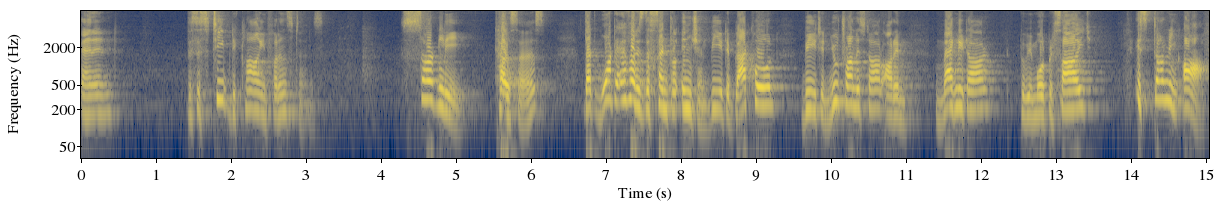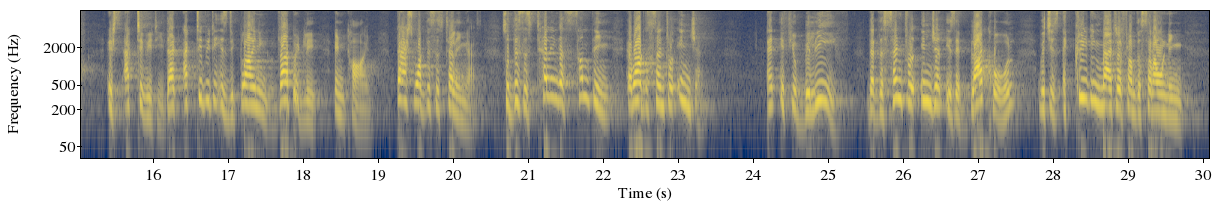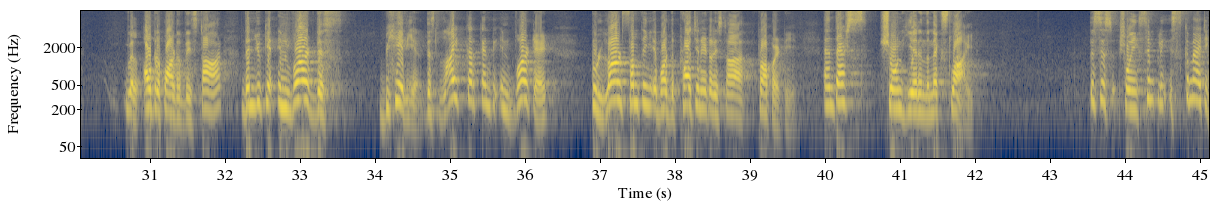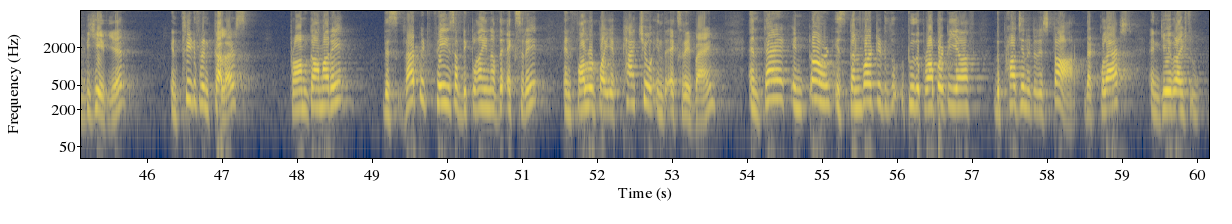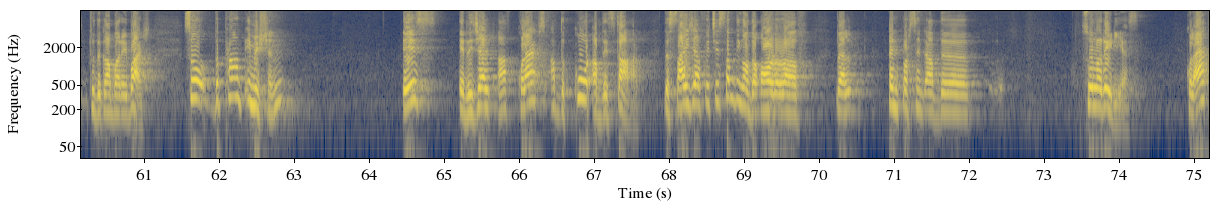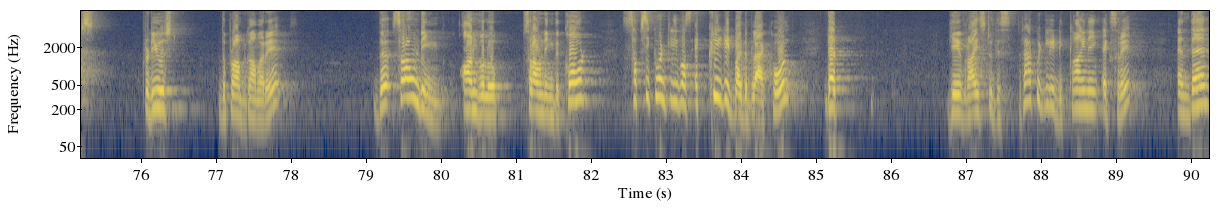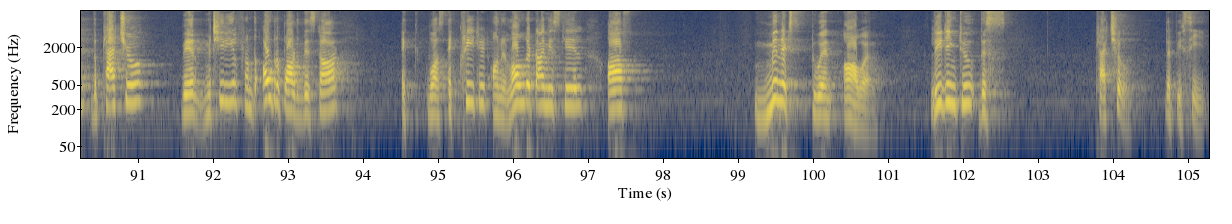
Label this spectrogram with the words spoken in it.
and this steep decline, for instance, certainly tells us that whatever is the central engine, be it a black hole, be it a neutron star or a magnetar, to be more precise, is turning off its activity. That activity is declining rapidly in time. That's what this is telling us. So this is telling us something about the central engine. And if you believe that the central engine is a black hole, which is accreting matter from the surrounding, well, outer part of the star, then you can invert this behavior. This light curve can be inverted to learn something about the progenitor star property. And that's shown here in the next slide. This is showing simply schematic behavior in three different colors, prompt gamma ray, this rapid phase of decline of the X-ray and followed by a plateau in the X-ray band. And that in turn is converted to the, to the, property of the progenitor star that collapsed and gave rise to, to the gamma ray burst. So the prompt emission is a result of collapse of the core of the star, the size of which is something on the order of, well, 10% of the solar radius. Collapse produced the prompt gamma ray. The surrounding envelope surrounding the core subsequently was accreted by the black hole that gave rise to this rapidly declining X-ray and then the plateau where material from the outer part of the star was accreted on a longer time scale of minutes to an hour leading to this plateau that we see.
